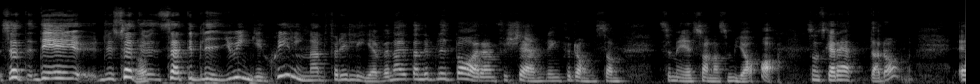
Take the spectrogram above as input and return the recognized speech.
Så att det, är ju, så, att, Ja. så att det blir ju ingen skillnad för eleverna utan det blir bara en försämring för de som, som är sådana som jag, som ska rätta dem. Eh,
